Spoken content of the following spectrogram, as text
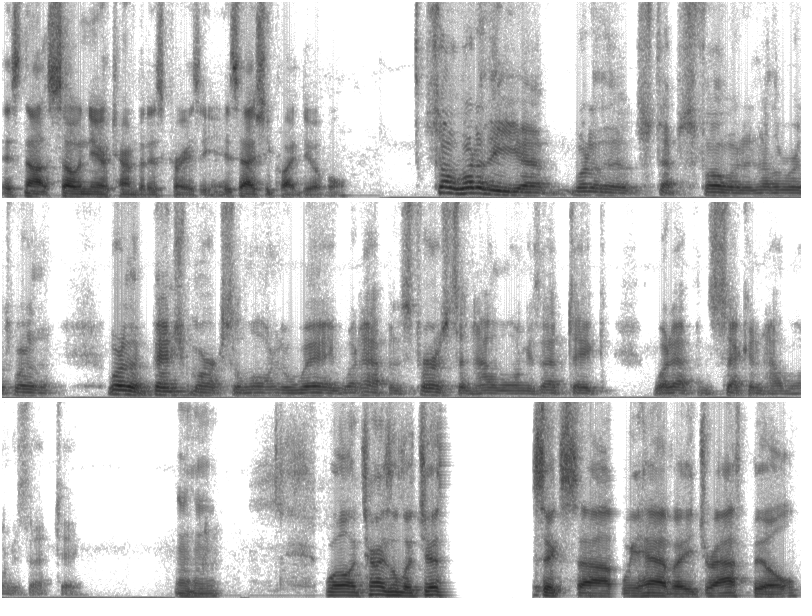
it's not so near term that it's crazy. It's actually quite doable. So what are the uh, what are the steps forward? In other words, what are the what are the benchmarks along the way? What happens first, and how long does that take? What happens second? How long does that take? Mm-hmm. Well, in terms of logistics, uh, we have a draft bill.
